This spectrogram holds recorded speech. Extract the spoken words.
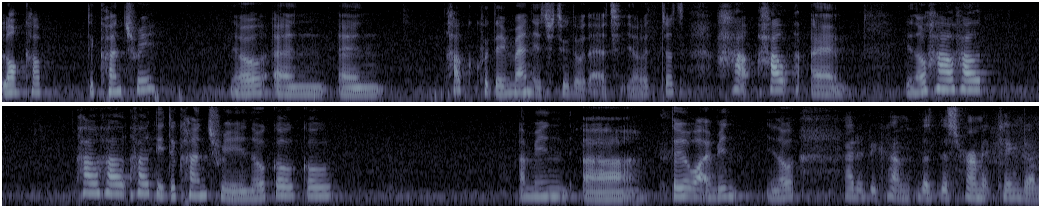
lock up the country, you know, and, and how could they manage to do that? You know, just how, how, um, you know, how, how, how, how, how did the country, you know, go, go I mean, uh, do you know what I mean? You know, How did it become th- this hermit kingdom?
